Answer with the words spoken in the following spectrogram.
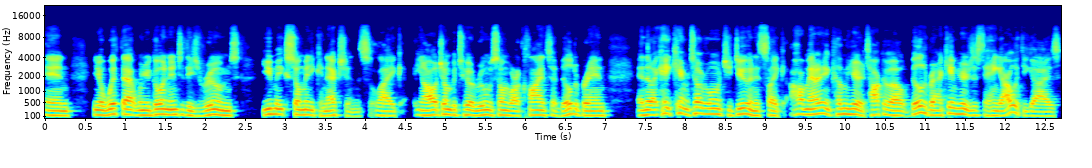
And you know, with that, when you're going into these rooms, you make so many connections. Like you know, I'll jump into a room with some of our clients at Build a Brand, and they're like, "Hey, Cameron, tell everyone what you do." And it's like, "Oh man, I didn't come here to talk about Build a Brand. I came here just to hang out with you guys."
